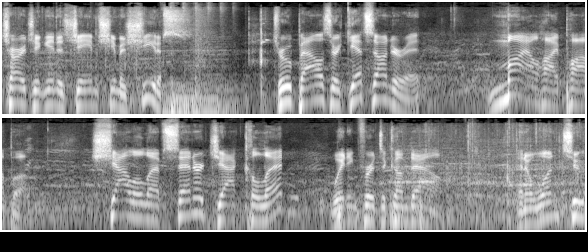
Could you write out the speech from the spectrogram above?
charging in is James Shimashita. Drew Bowser gets under it. Mile high pop up. Shallow left center. Jack Collette waiting for it to come down. And a 1 2.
